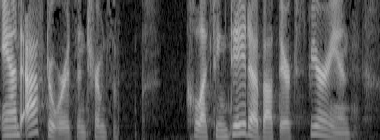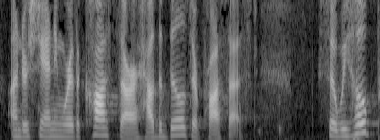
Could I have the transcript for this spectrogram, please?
and afterwards in terms of collecting data about their experience, understanding where the costs are, how the bills are processed. So we hope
